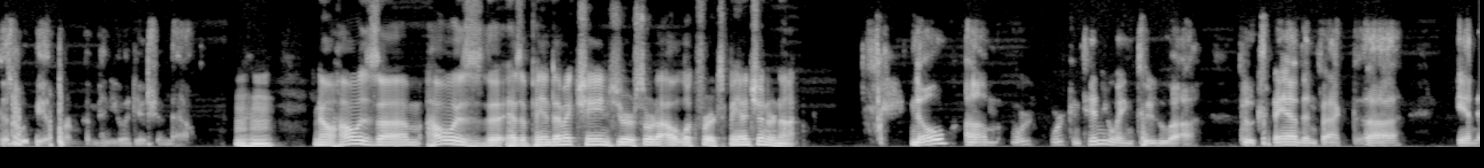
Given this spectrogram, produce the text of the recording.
this would be a permanent menu addition now. Mm-hmm. Now, how is um how is the has a pandemic changed your sort of outlook for expansion or not? No, um, we're we're continuing to to expand. In fact, in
